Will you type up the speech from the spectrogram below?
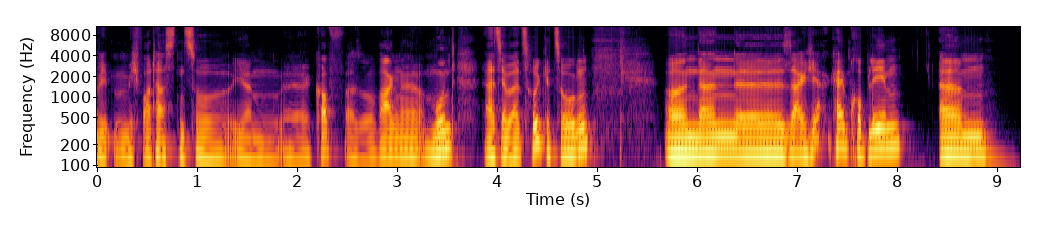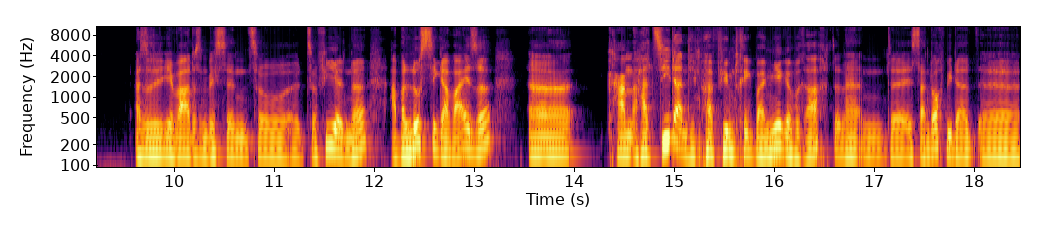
ich mich vortasten zu ihrem äh, Kopf, also Wange und Mund. Er hat sie aber zurückgezogen. Und dann äh, sage ich, ja, kein Problem. Ähm, also ihr war das ein bisschen zu, zu viel, ne? Aber lustigerweise äh, kam, hat sie dann den Parfümtrick bei mir gebracht und, und äh, ist dann doch wieder äh,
